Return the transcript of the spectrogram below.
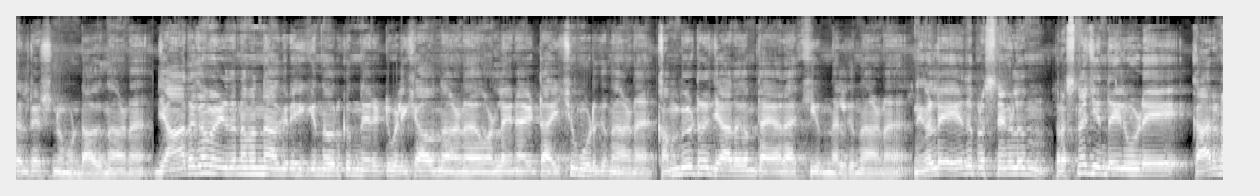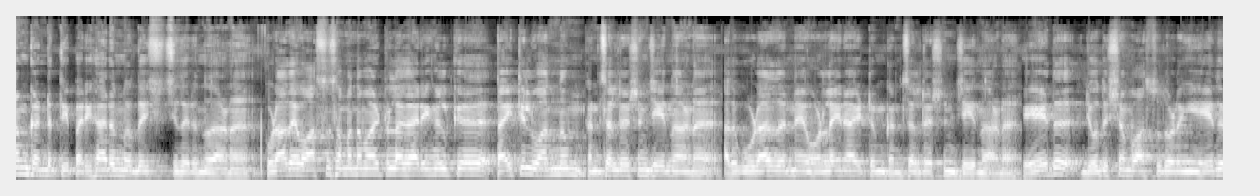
കൺസൾട്ടേഷനും ഉണ്ടാകുന്നതാണ്. ജാതകം എഴുതണമെന്ന് ആഗ്രഹിക്കുന്നവർക്കും നേരിട്ട് വിളിക്കാവുന്നതാണ്. ഓൺലൈനായിട്ട് അയച്ചും കൊടുക്കുന്നതാണ്. കമ്പ്യൂട്ടർ ജാതകം തയ്യാറാക്കിയും നൽകുന്നതാണ്. നിങ്ങളുടെ ഏത് പ്രശ്നങ്ങളും പ്രശ്നചിന്തയിലൂടെ കാരണം കണ്ടെത്തി പരിഹാരം നിർദ്ദേശിച്ചു തരുന്നതാണ്. കൂടാതെ വാസ്തു സംബന്ധമായിട്ടുള്ള കാര്യങ്ങൾക്ക് ടൈറ്റിൽ വന്നും കൺസൾട്ടേഷൻ ചെയ്യുന്നതാണ്. അതുകൂടാതെ തന്നെ ഓൺലൈനായിട്ടും കൺസൾട്ടേഷൻ ചെയ്യുന്നതാണ്. ഏത് ജ്യോതിഷം വാസ്തു തുടങ്ങി ഏത്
